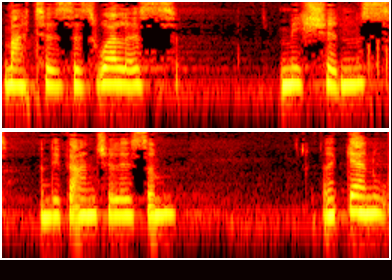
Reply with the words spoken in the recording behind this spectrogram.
matters as well as missions and evangelism. And again,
